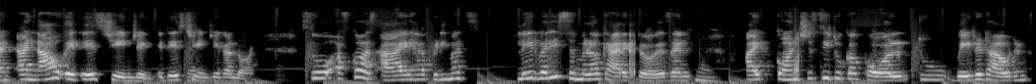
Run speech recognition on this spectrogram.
and and now it is changing. It is changing a lot. So of course, I have pretty much played very similar characters, and Hmm. I consciously took a call to wait it out and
